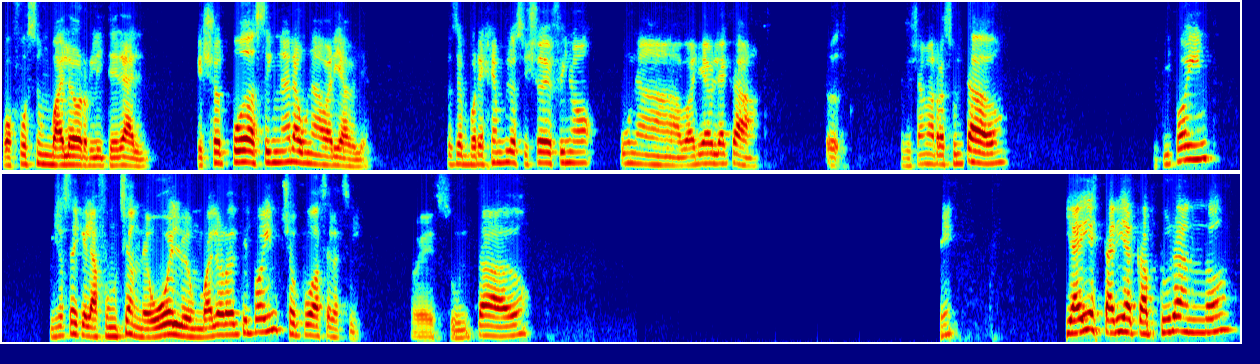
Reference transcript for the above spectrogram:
o fuese un valor literal, que yo puedo asignar a una variable. Entonces, por ejemplo, si yo defino una variable acá, que se llama resultado, tipo int, y yo sé que la función devuelve un valor del tipo int, yo puedo hacer así. Resultado. Y ahí estaría capturando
